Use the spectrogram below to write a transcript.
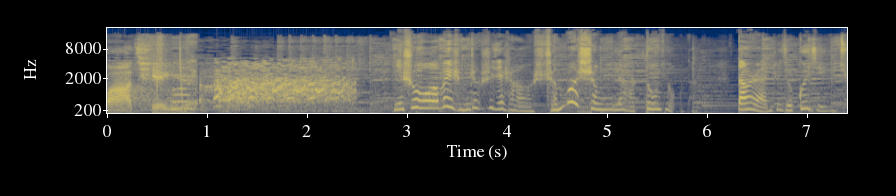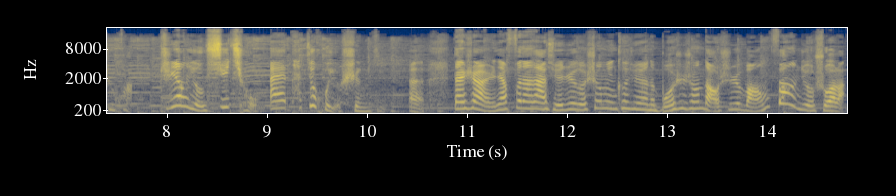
八千元。你说为什么这个世界上什么生意链都有呢？当然，这就归结一句话：只要有需求，哎，它就会有生意。嗯，但是啊，人家复旦大学这个生命科学院的博士生导师王放就说了，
